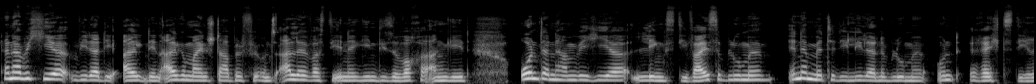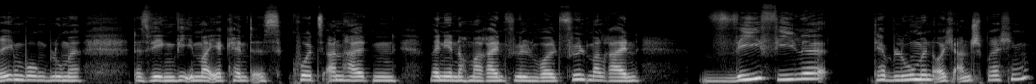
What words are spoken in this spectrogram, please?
Dann habe ich hier wieder die, den allgemeinen Stapel für uns alle, was die Energien diese Woche angeht. Und dann haben wir hier links die weiße Blume, in der Mitte die lilane Blume und rechts die Regenbogenblume. Deswegen, wie immer, ihr kennt es, kurz anhalten, wenn ihr nochmal reinfühlen wollt, fühlt mal rein, wie viele der Blumen euch ansprechen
